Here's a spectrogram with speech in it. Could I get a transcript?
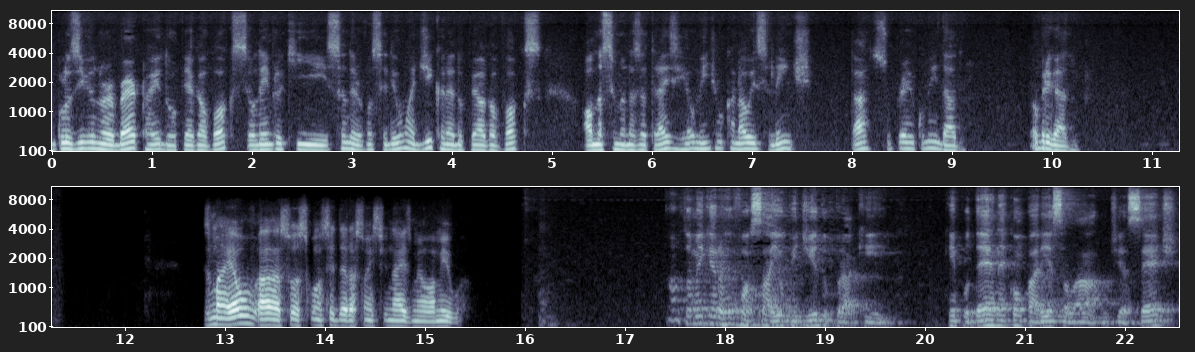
inclusive o Norberto aí do PH Vox, eu lembro que, Sander, você deu uma dica, né, do PH Vox, há umas semanas atrás e realmente é um canal excelente, tá? Super recomendado. Obrigado. Ismael, as suas considerações finais, meu amigo. Eu também quero reforçar aí o pedido para que quem puder, né, compareça lá no dia 7.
